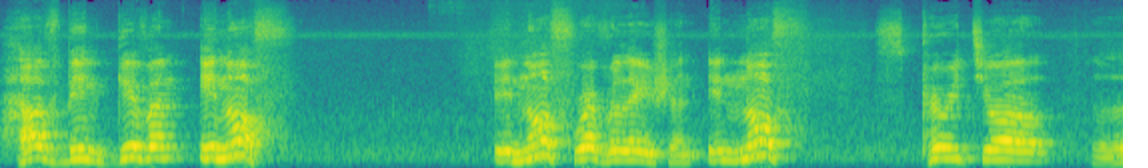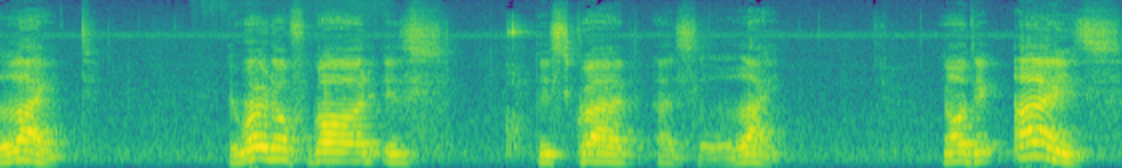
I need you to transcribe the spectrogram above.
have been given enough, enough revelation, enough spiritual light the Word of God is described as light. Now the eyes,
